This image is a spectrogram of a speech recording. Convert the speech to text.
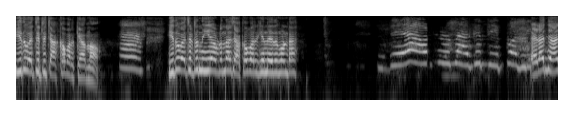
ഇത് വെച്ചിട്ട് ചക്ക പറിക്കാന്നോ? ഇത് വെച്ചിട്ട് നീ എവിടുന്നാ ചക്ക പറിക്കുന്ന ഇത് കൊണ്ട് ദേ അവിടെ ഒരു പാക്കറ്റ് ഇപ്പൊ ഉണ്ട്. എടാ ഞാൻ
